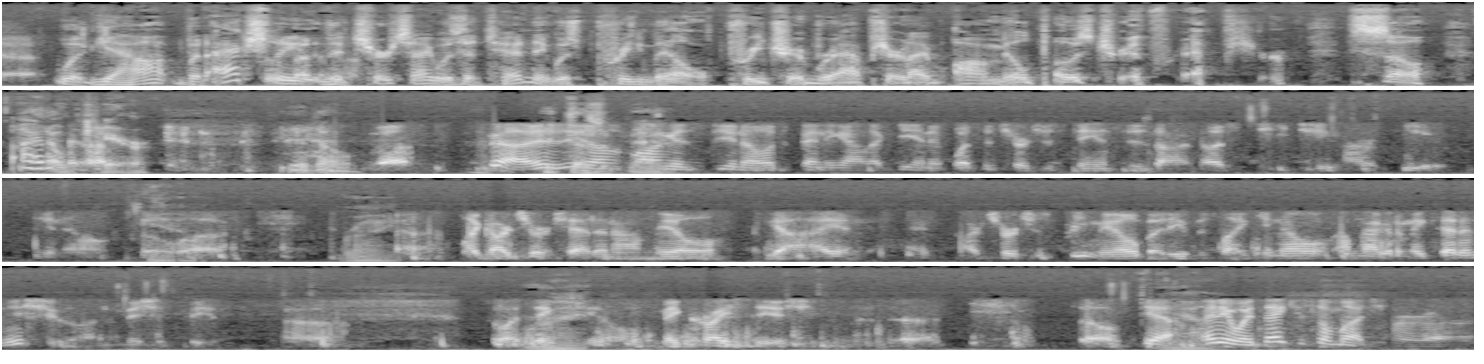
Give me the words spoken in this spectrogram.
Uh, Well, yeah, but actually, the church I was attending was pre mill, pre trib rapture, and I'm amill post trib rapture. So I don't care. You know. well, yeah, you know, as long as you know, depending on again, what the church's stance is on us teaching our view. You know, so Yeah. uh, Right. uh, like our church had an amill guy, and, and our church was pre-mill, but he was like, you know, I'm not going to make that an issue on the mission field. Uh, so I think Right. you know, make Christ the issue. And, uh, so yeah. Yeah. Anyway, thank you so much for uh.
